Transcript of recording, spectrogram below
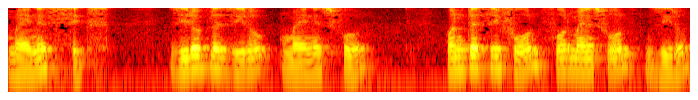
minus 6 0 plus 0 minus 4 1 plus 3 4 4 minus 4 0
